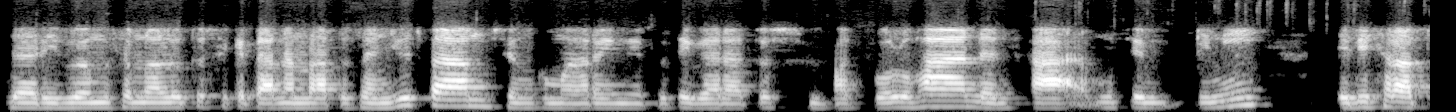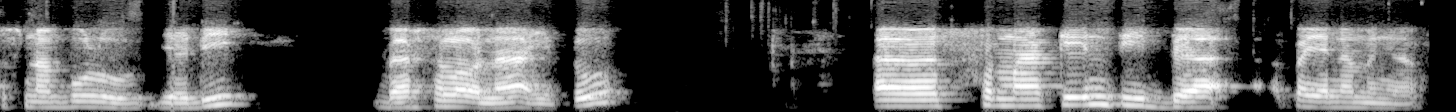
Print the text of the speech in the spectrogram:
Dari dua musim lalu itu sekitar 600-an juta, musim kemarin itu 340-an dan musim ini jadi 160. Jadi Barcelona itu uh, semakin tidak apa ya namanya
